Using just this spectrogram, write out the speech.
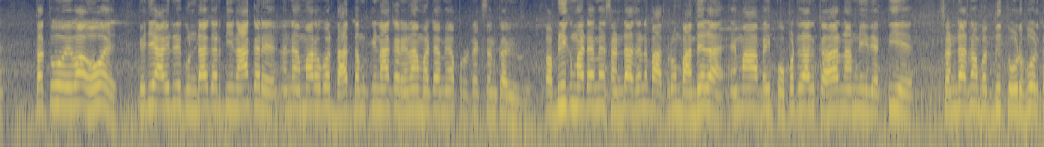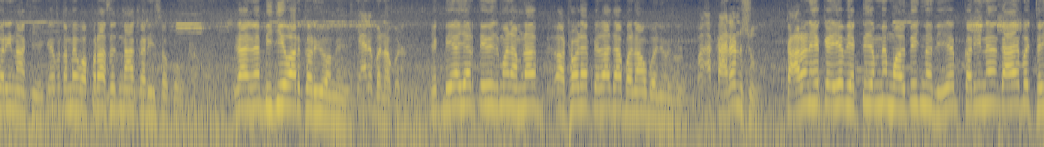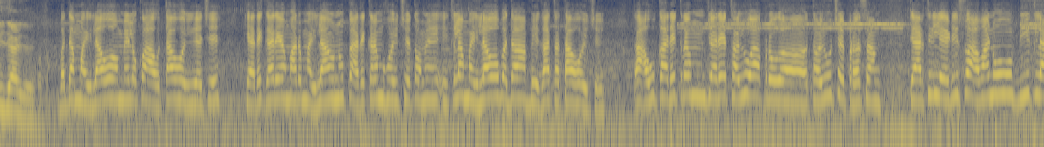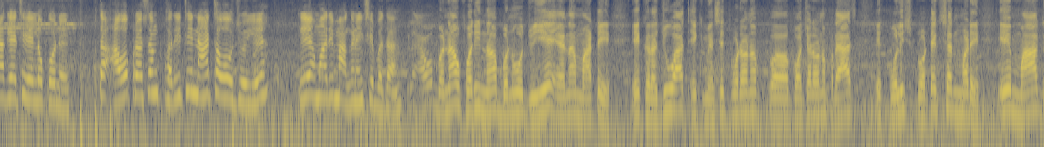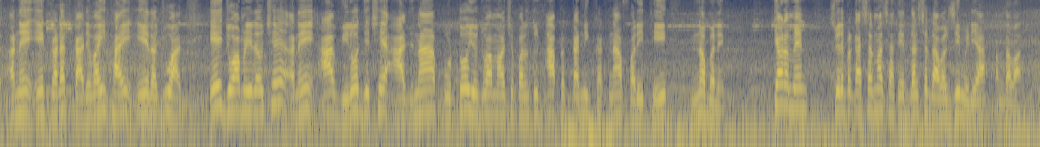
તત્વો એવા હોય કે જે આવી રીતે ગુંડાગર્દી ના કરે અને અમારા ઉપર ધાત ધમકી ના કરે, એના માટે અમે આ પ્રોટેક્શન કર્યું છે. પબ્લિક માટે અમે સંડાસ અને બાથરૂમ બાંધેલા, એમાં ભાઈ પોપટલાલ કહાર નામની વ્યક્તિએ સંડાસમાં બધી તોડફોડ કરી નાખી. કે તમે વપરાશ જ ના કરી શકો. એટલે બીજી વાર કર્યું અમે. ક્યારે બનાવ બન્યો? એક બે હજાર ત્રેવીસમાં હમણાં અઠવાડિયા પહેલાં જ આ બનાવ બન્યો છે. આ કારણ શું? કારણ એ કે એ વ્યક્તિ અમને મળતી જ નથી. એ કરીને ગાયબ જ થઈ જાય છે. બધા મહિલાઓ અમે લોકો આવતા હોઈએ છીએ. ક્યારેક ક્યારે અમારા મહિલાઓનો કાર્યક્રમ હોય છે તો અમે એકલા મહિલાઓ બધા ભેગા થતા હોય છે. તો આવું કાર્યક્રમ જ્યારે થયું આ પ્રો થયું છે પ્રસંગ ત્યારથી લેડીઝો આવવાનું બીક લાગે છે એ લોકોને. તો આવો પ્રસંગ ફરીથી ના થવો જોઈએ. એ અમારી માંગણી છે બધા. આવો બનાવ ફરી ન બનવો જોઈએ, એના માટે એક રજૂઆત, એક મેસેજ પહોંચાડવાનો પહોંચાડવાનો પ્રયાસ, એક પોલીસ પ્રોટેક્શન મળે, એ માગ અને એ કડક કાર્યવાહી થાય એ રજૂઆત એ જોવા મળી રહ્યો છે અને આ વિરોધ જે છે આજના પૂરતો યોજવામાં આવે છે, પરંતુ આ પ્રકારની ઘટના ફરીથી ન બને. કેમેરામેન સૂર્યપ્રકાશ શર્મા સાથે દર્શન રાવલ ઝી મીડિયા, અમદાવાદ.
